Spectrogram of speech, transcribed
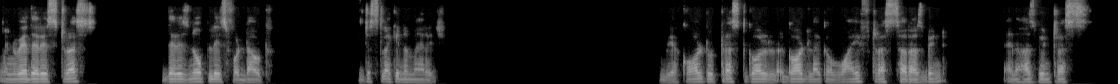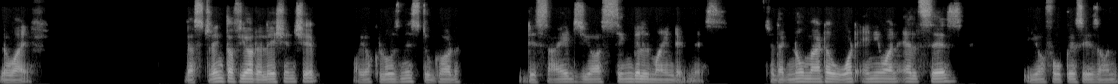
And where there is trust, there is no place for doubt just like in a marriage. We are called to trust God, God like a wife trusts her husband and a husband trusts the wife. The strength of your relationship or your closeness to God decides your single mindedness. So that no matter what anyone else says, your focus is on,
